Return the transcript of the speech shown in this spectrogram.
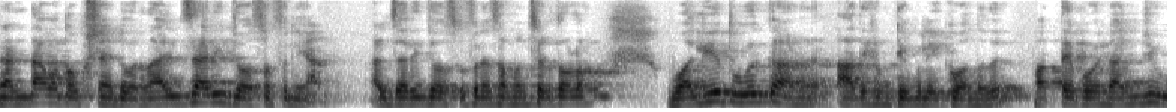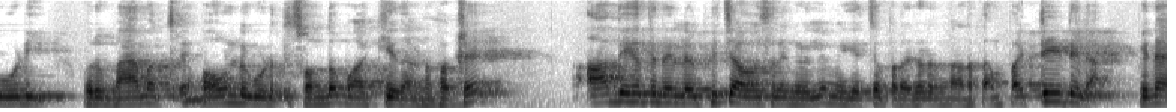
രണ്ടാമത്തെ ഓപ്ഷനായിട്ട് പറയുന്നത് അൽസാരി ജോസഫിനെയാണ്. അൽസാരി ജോസഫിനെ സംബന്ധിച്ചിടത്തോളം വലിയ തുകക്കാണ് അദ്ദേഹം ടീമിലേക്ക് വന്നത്. പത്ത് പോയിന്റ് അഞ്ച് കോടി ഒരു മാമത്ത് എമൗണ്ട് കൊടുത്ത് സ്വന്തമാക്കിയതാണ്. പക്ഷേ അദ്ദേഹത്തിന് ലഭിച്ച അവസരങ്ങളിൽ മികച്ച പ്രകടനം നടത്താൻ പറ്റിയിട്ടില്ല. പിന്നെ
